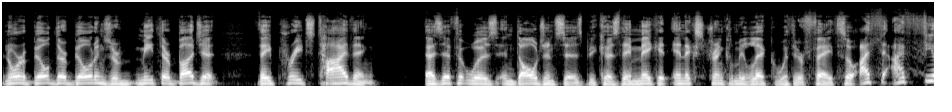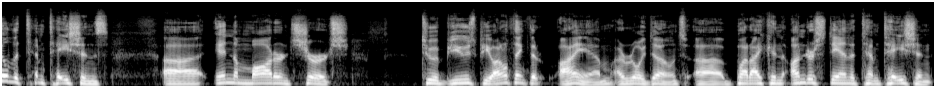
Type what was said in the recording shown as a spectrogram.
in order to build their buildings or meet their budget, they preach tithing as if it was indulgences because they make it inextricably linked with your faith. So I th- I feel the temptations uh, in the modern church to abuse people. I don't think that I am. I really don't. Uh, but I can understand the temptation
